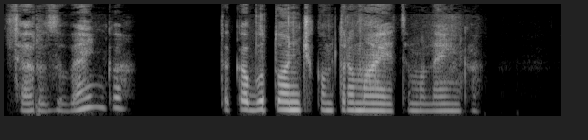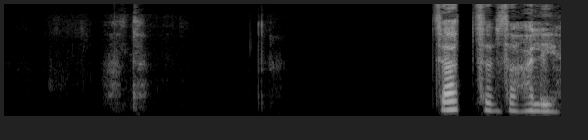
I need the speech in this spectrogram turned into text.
Ця розовенька, така бутончиком тримається маленька. Ця це взагалі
